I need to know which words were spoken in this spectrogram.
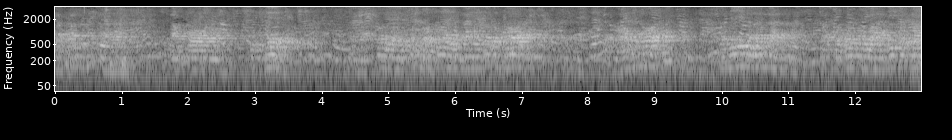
จากวัดบางบอนกรุงเทพก็เลยต้องบอกว่ายังไงก็ต้องทอดขอให้ทอดวันนี้ก็แล้วกันปรากฏว่าเมื่อวานนี้ก็ว่า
